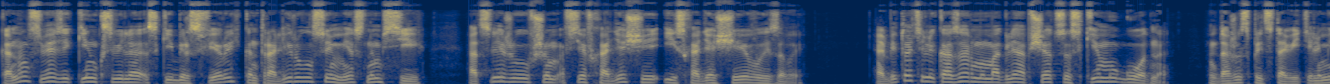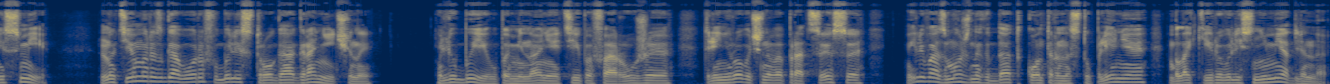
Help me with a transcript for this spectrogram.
Канал связи Кингсвилля с киберсферой контролировался местным СИ, отслеживавшим все входящие и исходящие вызовы. Обитатели казармы могли общаться с кем угодно, даже с представителями СМИ но темы разговоров были строго ограничены. Любые упоминания типов оружия, тренировочного процесса или возможных дат контрнаступления блокировались немедленно.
